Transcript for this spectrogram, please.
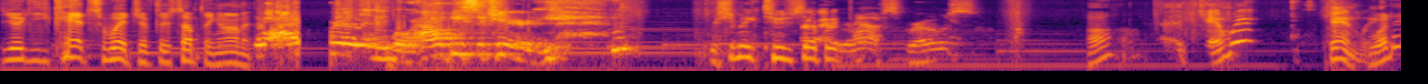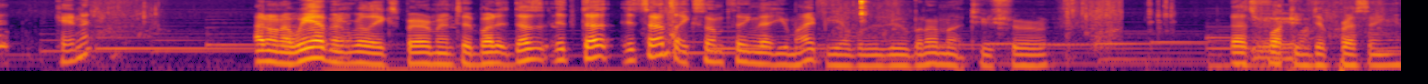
you, you can't switch if there's something on it. Well, I don't reel anymore. I'll be security. We should make two separate rafts, bros. Huh? Uh, can we? Can we? What it? Can it? I don't know. We haven't really experimented, but it does. It does. It sounds like something that you might be able to do, but I'm not too sure. That's Yeah. fucking depressing.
